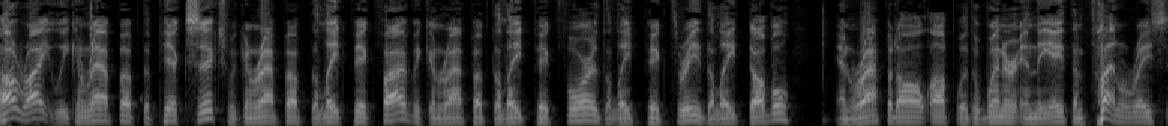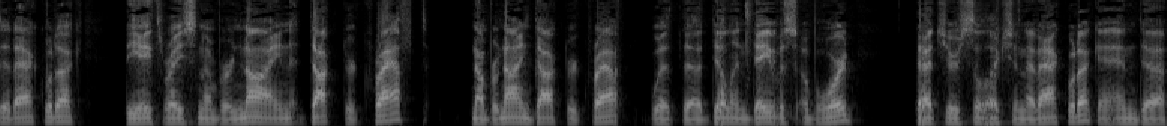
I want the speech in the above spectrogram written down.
All right, we can wrap up the pick six. We can wrap up the late pick five. We can wrap up the late pick four, the late pick three, the late double, and wrap it all up with a winner in the eighth and final race at Aqueduct. The eighth race, number nine, Dr. Kraft. number nine, Dr. Kraft, with uh, Dylan Davis aboard. That's your selection at Aqueduct. And uh,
